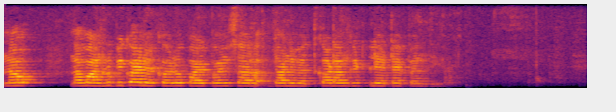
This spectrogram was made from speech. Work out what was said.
నా నా one rupee coin ఎక్కడో పడిపోయింది సార్. దాన్ని వెతకడానికి లేట్ అయిపోయింది.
